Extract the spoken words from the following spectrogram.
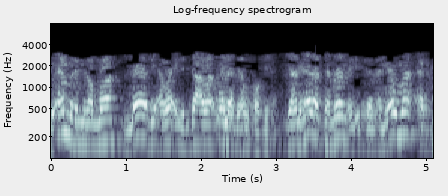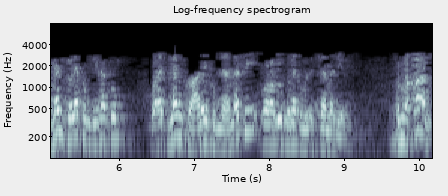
بأمر من الله لا بأوائل الدعوة ولا بأوساطها، يعني هذا تمام الإسلام، اليوم أكملت لكم دينكم وأتممت عليكم نعمتي ورضيت لكم الإسلام دينا. ثم قال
